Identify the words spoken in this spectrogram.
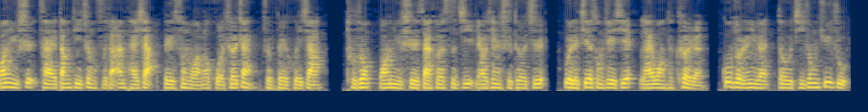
王女士在当地政府的安排下被送往了火车站，准备回家。途中，王女士在和司机聊天时得知，为了接送这些来往的客人，工作人员都集中居住。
